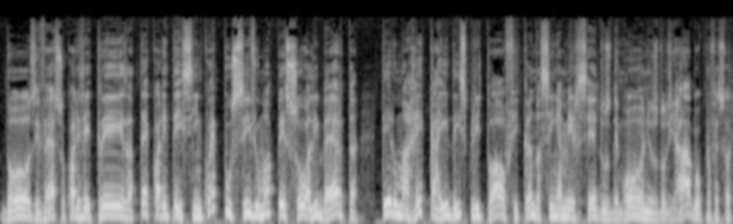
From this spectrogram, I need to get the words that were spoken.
12, verso 43 até 45, é possível uma pessoa liberta ter uma recaída espiritual, ficando assim à mercê dos demônios, do diabo, professor?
